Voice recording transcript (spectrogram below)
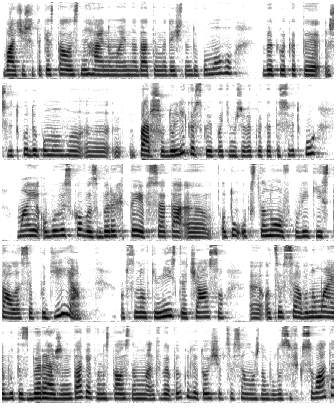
бачить, що таке сталося, негайно має надати медичну допомогу, викликати швидку допомогу, е, першу до лікарської, потім вже викликати швидку. Має обов'язково зберегти все та е, оту обстановку, в якій сталася подія. Обстановки місця, часу, е, оце все воно має бути збережене так, як воно сталося на момент випадку, для того, щоб це все можна було зафіксувати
